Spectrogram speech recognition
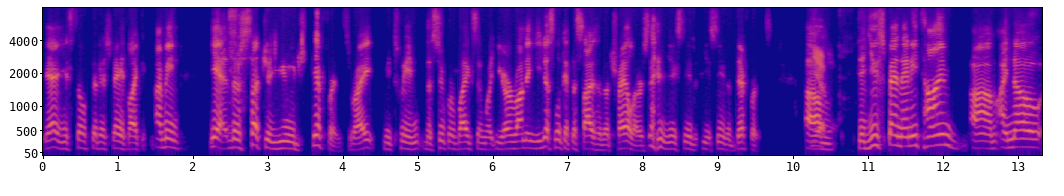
Yeah, you still finished eighth. Like I mean, yeah, there's such a huge difference, right, between the super bikes and what you're running. You just look at the size of the trailers and you see you see the difference. Um. Did you spend any time? Um, I know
